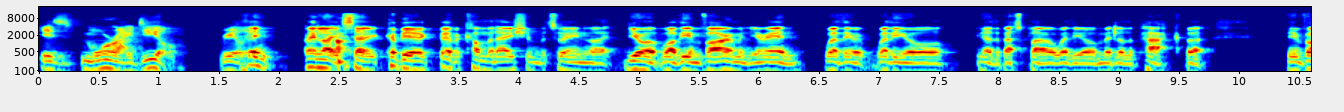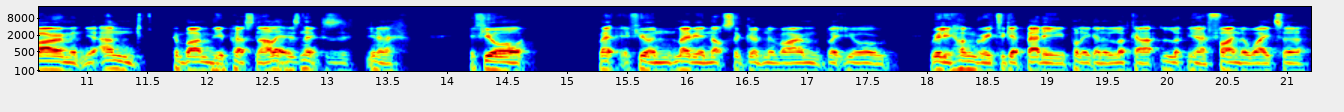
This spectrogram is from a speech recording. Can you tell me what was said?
is more ideal really I think, I mean like you said it could be a bit of a combination between like your well the environment you're in whether whether you're you know the best player or whether you're middle of the pack but the environment and combined with your personality isn't it because you know if you're if you're in maybe a not so good an environment but you're really hungry to get better you're probably going to look at look you know find a way to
